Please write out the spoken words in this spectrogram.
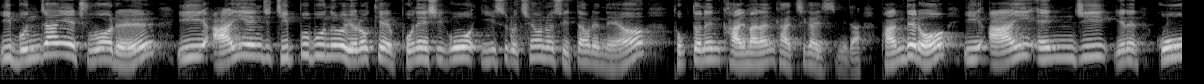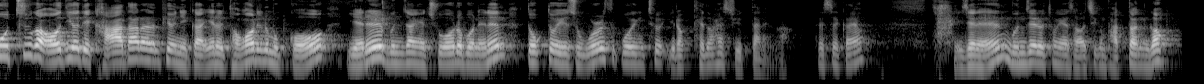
이 문장의 주어를 이 ing 뒷부분으로 이렇게 보내시고 이수로 채워넣을 수 있다고 그랬네요. 독도는 갈 만한 가치가 있습니다. 반대로 이 ing 얘는 go to가 어디 어디 가다라는 표현이니까 얘를 덩어리로 묶고 얘를 문장의 주어로 보내는 독도 is worth going to 이렇게도 할 수 있다는 거. 됐을까요? 자, 이제는 문제를 통해서 지금 봤던 거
